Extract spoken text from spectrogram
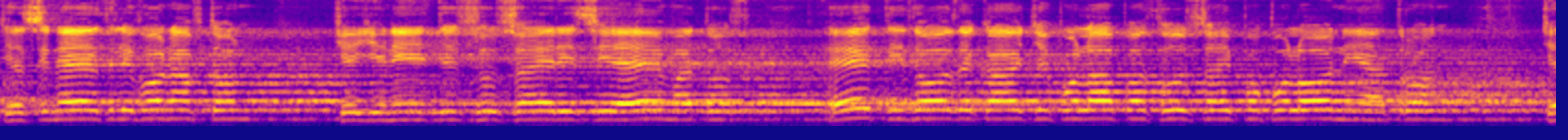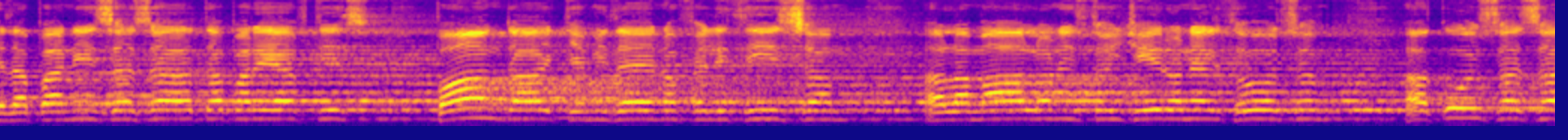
και συνέθλιβον αυτών και γεννήτης τους αέρηση αίματος, έτη δώδεκα και πολλά παθούσα υπό πολλών ιατρών και δαπανίσασα τα παρέα αυτής πάντα και μηδέν ωφεληθήσαμ αλλά μάλλον εις το γύρον ελθούσα, ακούσασα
